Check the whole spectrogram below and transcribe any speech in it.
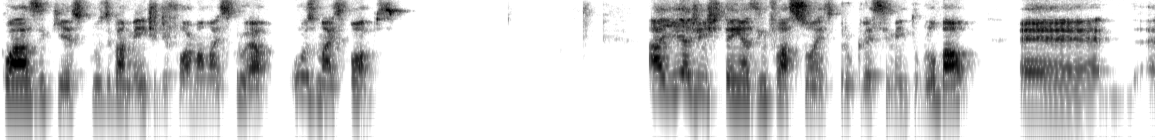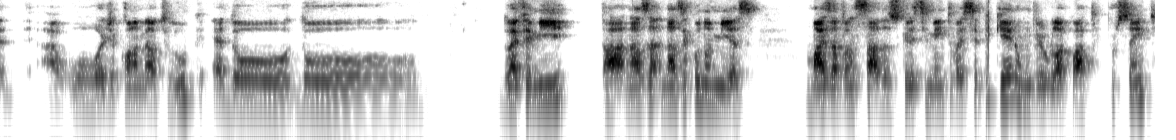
quase que exclusivamente, de forma mais cruel, os mais pobres. Aí a gente tem as inflações para o crescimento global. É, é, o World Economy Outlook é do, do, do FMI. Tá? Nas, nas economias mais avançadas, o crescimento vai ser pequeno, 1,4%.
